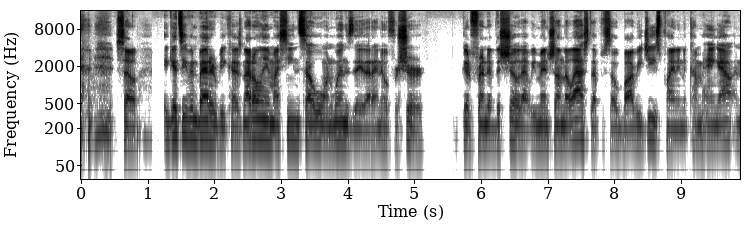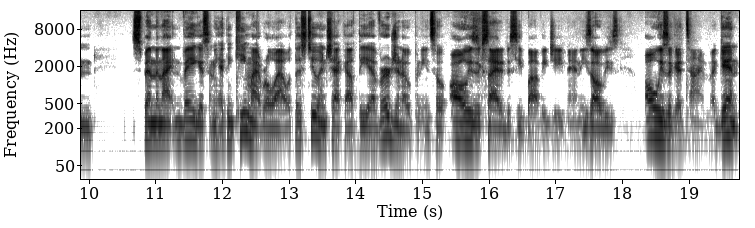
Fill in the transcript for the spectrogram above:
so, it gets even better because not only am I seeing Saul on Wednesday, that I know for sure, good friend of the show that we mentioned on the last episode, Bobby G, is planning to come hang out and spend the night in Vegas, and I think he might roll out with us too and check out the uh, Virgin opening. So always excited to see Bobby G, man. He's always always a good time. Again,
